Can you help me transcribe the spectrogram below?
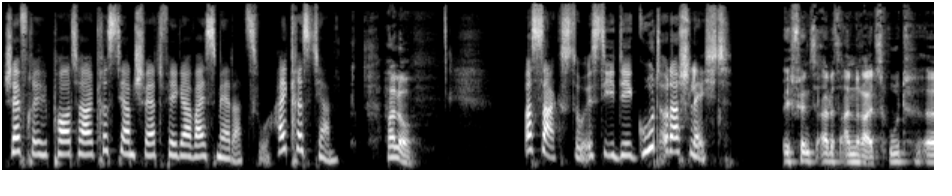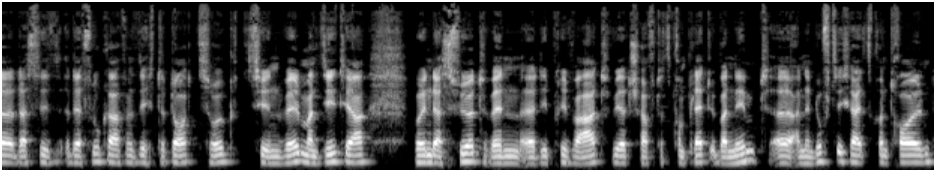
Chefreporter Christian Schwertfeger weiß mehr dazu. Hi Christian. Hallo. Was sagst du? Ist die Idee gut oder schlecht? Ich finde es alles andere als gut, äh, dass der Flughafen sich dort zurückziehen will. Man sieht ja, wohin das führt, wenn äh, die Privatwirtschaft das komplett übernimmt äh, an den Luftsicherheitskontrollen.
